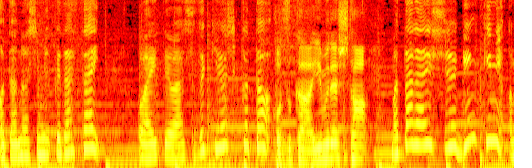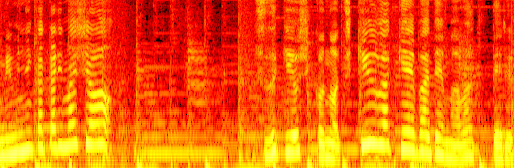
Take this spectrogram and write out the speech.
お楽しみください。お相手は鈴木よしこと。小塚歩夢でした。また来週元気にお耳にかかりましょう。鈴木よしこの地球は競馬で回ってる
